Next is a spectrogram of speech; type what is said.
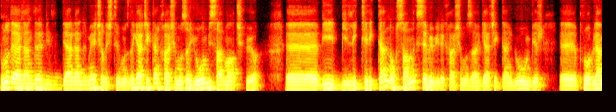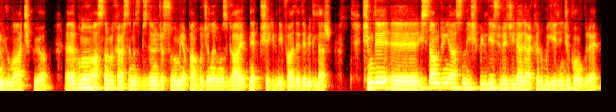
bunu değerlendirebil, değerlendirmeye çalıştığımızda gerçekten karşımıza yoğun bir sarmal çıkıyor bir birliktelikten noksanlık sebebiyle karşımıza gerçekten yoğun bir problem yumağı çıkıyor. Bunu aslına bakarsanız bizden önce sunum yapan hocalarımız gayet net bir şekilde ifade edebildiler. Şimdi e, İslam dünyasında işbirliği süreciyle alakalı bu yedinci kongre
